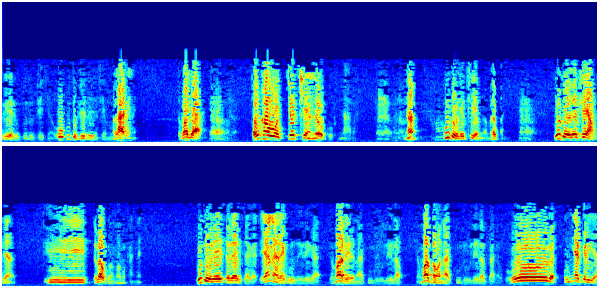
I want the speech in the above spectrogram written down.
ပြီးရကုသိုလ်ဖြစ်ခြင်းအိုကုသိုလ်ဖြစ်လို့ရှင်မလာတဲ့နဲ့သဘောကျ ဒုက္ခကိုကျွတ်ချင်လို့ကိုနာပါနော်ကုသိုလ်လေးဖြစ်အောင်မလုပ်ပါနဲ့ကုသိုလ်လေးဖြစ်အောင်ပြန်ဒီဒီလောက်ကမှမခံနဲ့ကုသိုလ်လေးဆိုတဲ့ဥစ္စာကတရားနာတဲ့ကုသိုလ်လေးကဓမ္မဒေသနာကုသိုလ်လေးလောက်ဓမ္မသဝနာကုသိုလ်လေးလောက်ကတော့ဟိုးတဲ့ဘုညကရိယာ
